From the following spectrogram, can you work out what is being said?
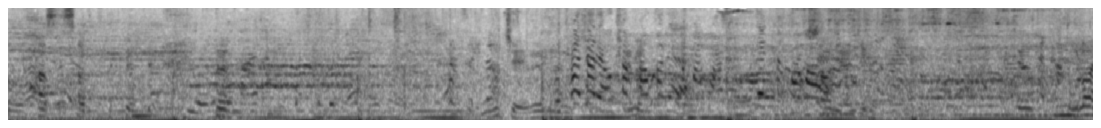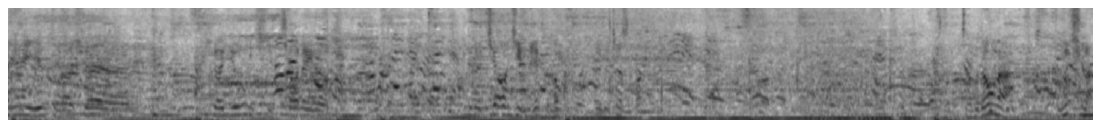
嘛。对呀。我看下来，我看花花的，花花的，在看。读了，现在已经堵了，需要需要勇气跳那个那个交警那个，那个叫什么？走不动了，不起了。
